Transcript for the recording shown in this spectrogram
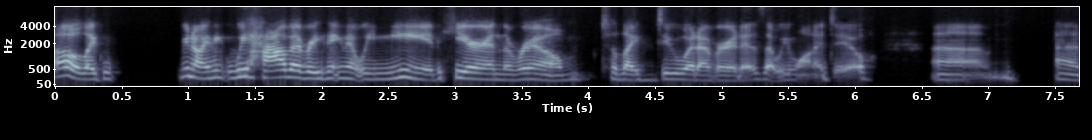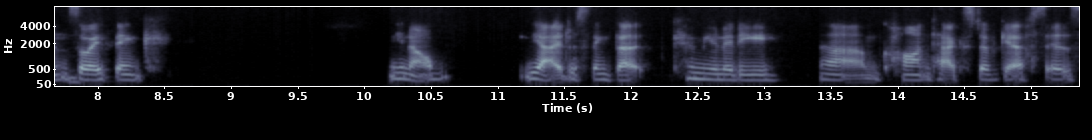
oh like you know i think we have everything that we need here in the room to like do whatever it is that we want to do. Um, and so i think you know yeah i just think that community um, context of gifts is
